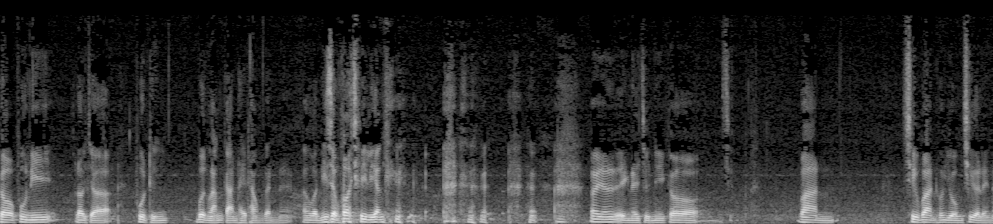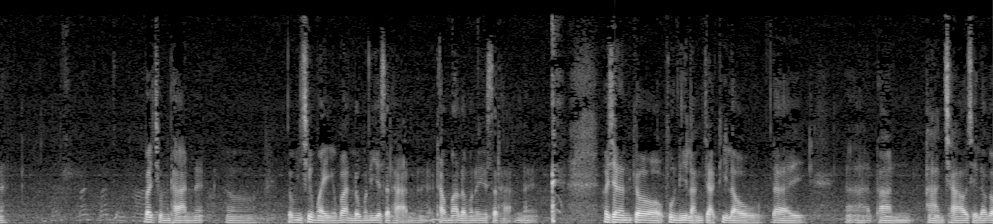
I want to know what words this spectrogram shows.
ก็พรุ่งนี้เราจะพูดถึงเบื้องหลังการถ่ายทำกันนะวันนี้เฉพาะช่วยเลี้ยงเพราะฉะนั้นเองในจุดนี้ก็บ้านชื่อบ้านของโยมชื่ออะไรนะ บ้านชุมทานนะก็มีชื่อใหม่บ้านลมณียสถานธรรมะลมณียสถานนะเพราะฉะนั้นก็พรุ่งนี้หลังจากที่เราได้ทานอาหารเช้าเสร็จแล้วก็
